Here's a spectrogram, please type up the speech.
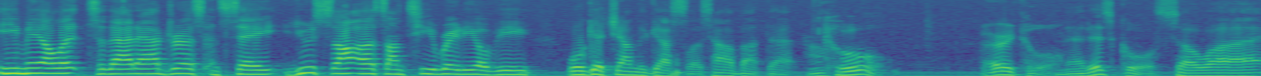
email it to that address, and say, You saw us on T Radio V, we'll get you on the guest list. How about that? huh? Cool. Very cool. That is cool. So, uh,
